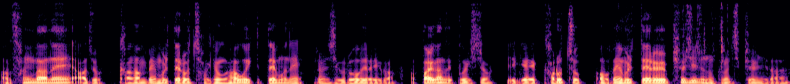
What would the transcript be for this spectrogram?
어, 상단에 아주 강한 매물대로 적용을 하고 있기 때문에 이런 식으로 여기가 어, 빨간색 보이시죠? 이게 가로축 어, 매물대를 표시해주는 그런 지표입니다.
